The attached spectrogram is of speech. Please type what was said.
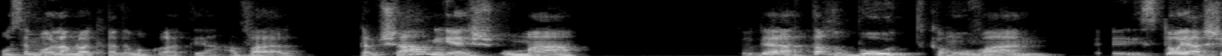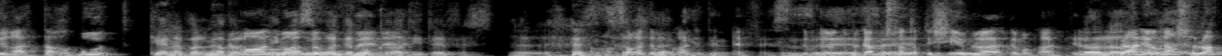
רוסיה מעולם לא הייתה דמוקרטיה, אבל גם שם יש אומה, אתה יודע, תרבות כמובן, היסטוריה עשירה, תרבות כן, אבל, מאוד אבל מאוד מגוונת. מסורת דמוקרטית אפס. מסורת דמוקרטית אפס. וגם בשנות התשעים לא היה דמוקרטיה. לא, לא. לא, אני אומר שלא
